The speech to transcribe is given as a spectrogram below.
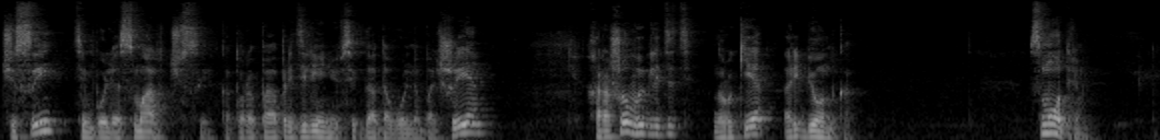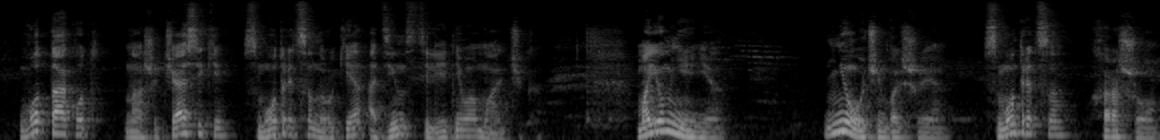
часы, тем более смарт-часы, которые по определению всегда довольно большие, хорошо выглядеть на руке ребенка. Смотрим. Вот так вот наши часики смотрятся на руке 11-летнего мальчика. Мое мнение, не очень большие, смотрятся хорошо.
